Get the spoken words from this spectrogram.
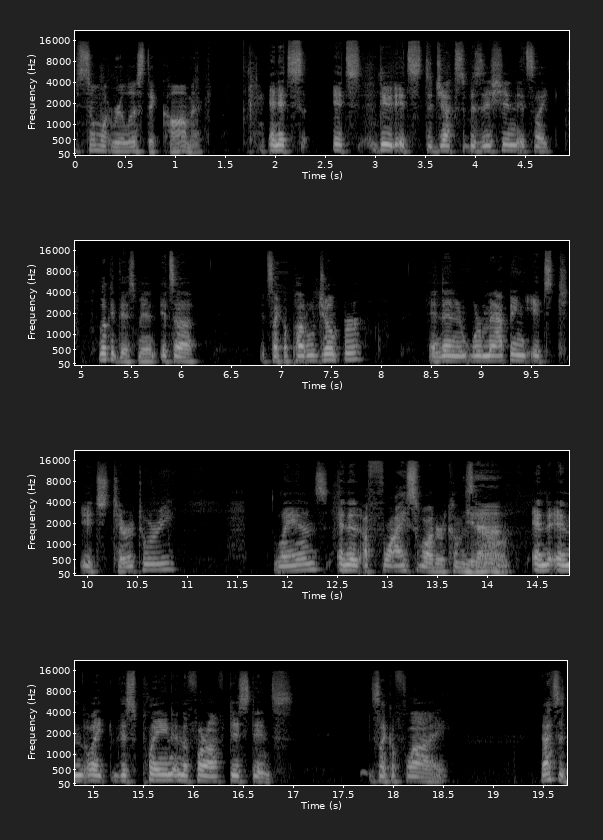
somewhat realistic comic. and it's it's dude it's the juxtaposition it's like look at this man it's a it's like a puddle jumper. And then we're mapping its its territory lands and then a fly swatter comes Yeah. down. And and like this plane in the far off distance is like a fly. That's a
